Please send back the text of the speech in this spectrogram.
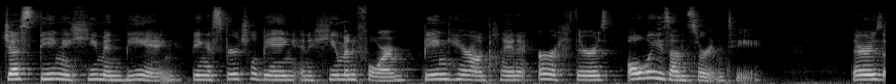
just being a human being, being a spiritual being in a human form, being here on planet Earth, there is always uncertainty. There is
